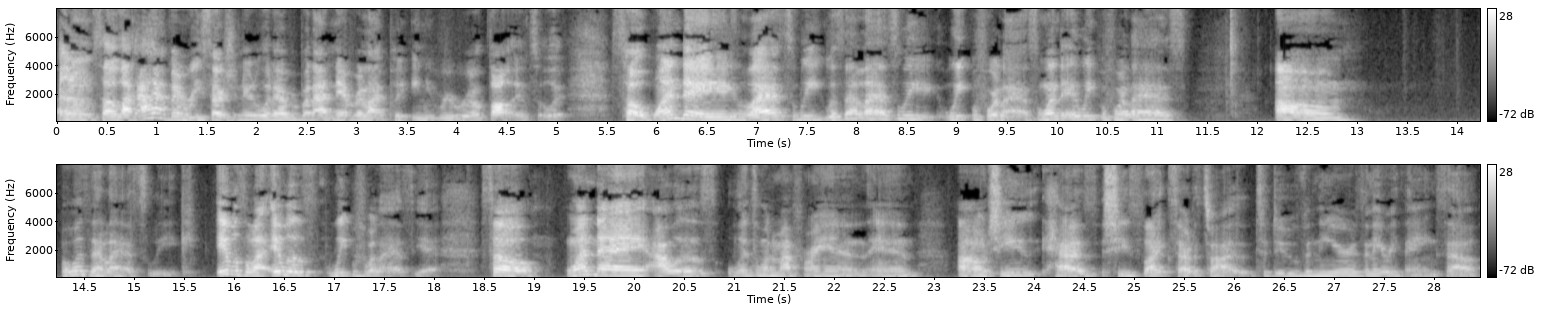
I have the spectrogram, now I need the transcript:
Um, so like I have been researching it or whatever, but I never like put any real real thought into it. So one day last week, was that last week? Week before last. One day a week before last. Um what was that last week? It was like it was week before last, yeah. So one day I was with one of my friends and um she has she's like certified to do veneers and everything. So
